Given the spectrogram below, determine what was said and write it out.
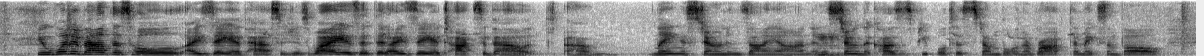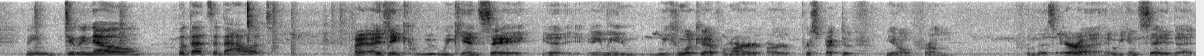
you know, what about this whole Isaiah passages? Why is it that Isaiah talks about um, laying a stone in Zion and a Mm. stone that causes people to stumble and a rock that makes them fall? I mean, do we know what that's about? I, I think we, we can say, I mean, we can look at it from our, our perspective, you know, from from this era, and we can say that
